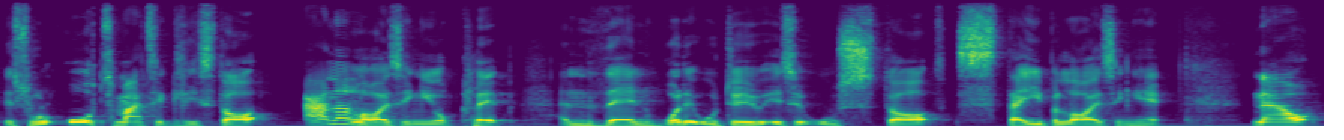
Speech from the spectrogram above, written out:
This will automatically start analyzing your clip and then what it will do is it will start stabilizing it. Now,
